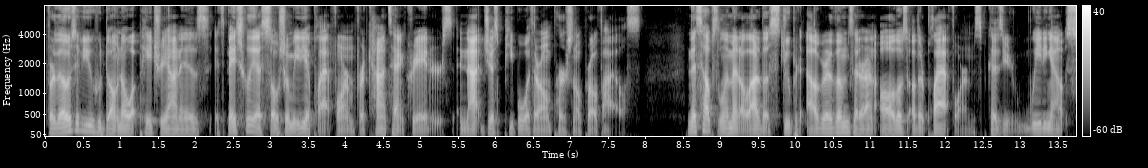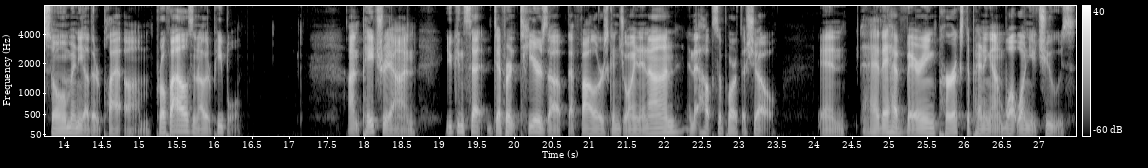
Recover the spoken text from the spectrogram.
For those of you who don't know what Patreon is, it's basically a social media platform for content creators and not just people with their own personal profiles. And this helps limit a lot of those stupid algorithms that are on all those other platforms because you're weeding out so many other plat- um, profiles and other people. On Patreon, you can set different tiers up that followers can join in on and that help support the show. And they have varying perks depending on what one you choose.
